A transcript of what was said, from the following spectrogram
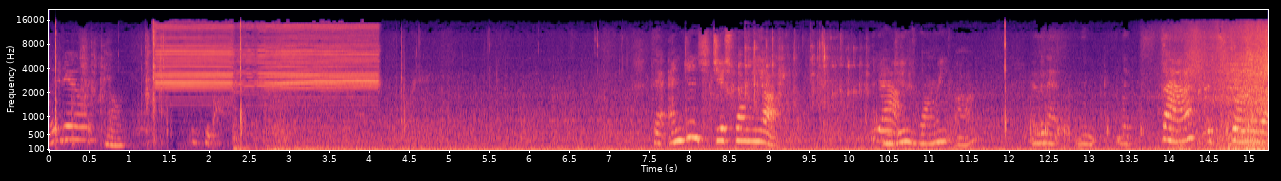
Right there. No. The engine's just warming up. Yeah. Engine's warming up. and then like fast. It started up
